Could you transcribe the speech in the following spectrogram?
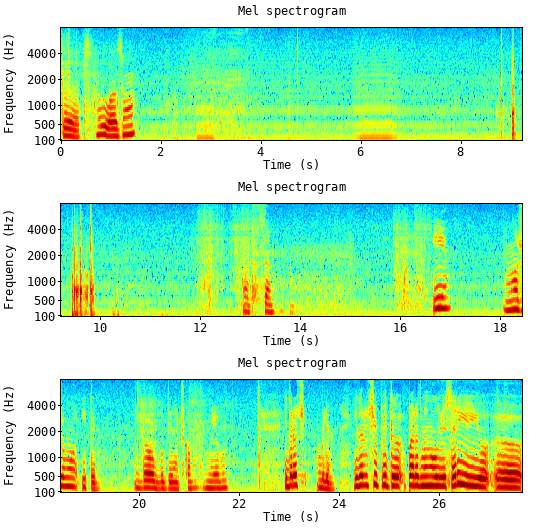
Так, вилазимо. От, все. І можемо йти до будиночка його. І, до речі, блін. І, до речі, під е, перед минулою серією. Е,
